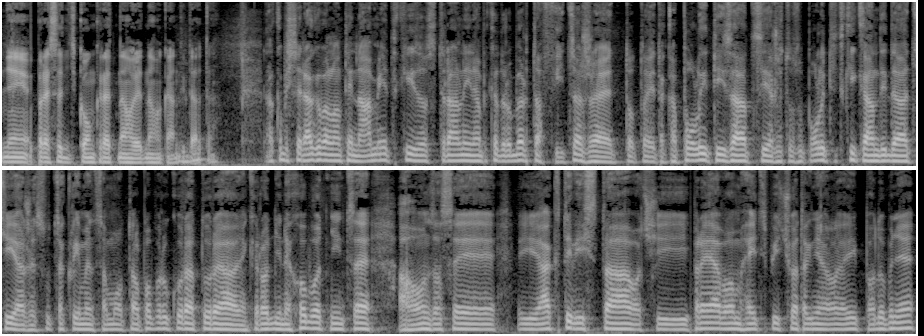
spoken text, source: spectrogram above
Nie presadiť konkrétneho jedného kandidáta. Ako by ste reagoval na tie námietky zo strany napríklad Roberta Fica, že toto je taká politizácia, že to sú politickí kandidáti a že súdca Kliment sa motal po prokuratúre a nejaké rodinné chobotnice a on zase je aktivista voči prejavom, hate speechu a tak ďalej podobne.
